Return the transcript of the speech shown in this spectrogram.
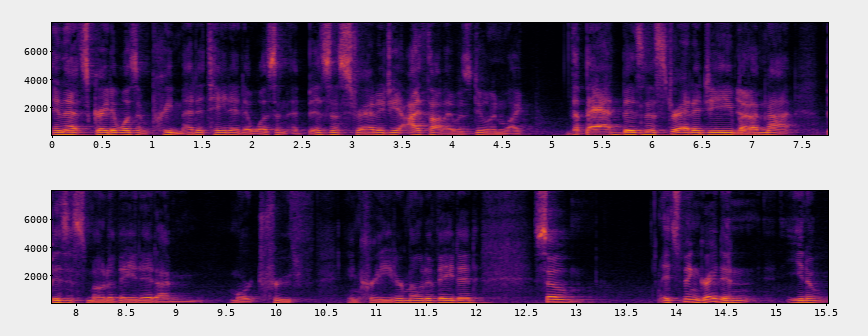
and that's great. It wasn't premeditated. It wasn't a business strategy. I thought I was doing like the bad business strategy, but Yeah. I'm not business motivated. I'm more truth and creator motivated. So it's been great. And, you know,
